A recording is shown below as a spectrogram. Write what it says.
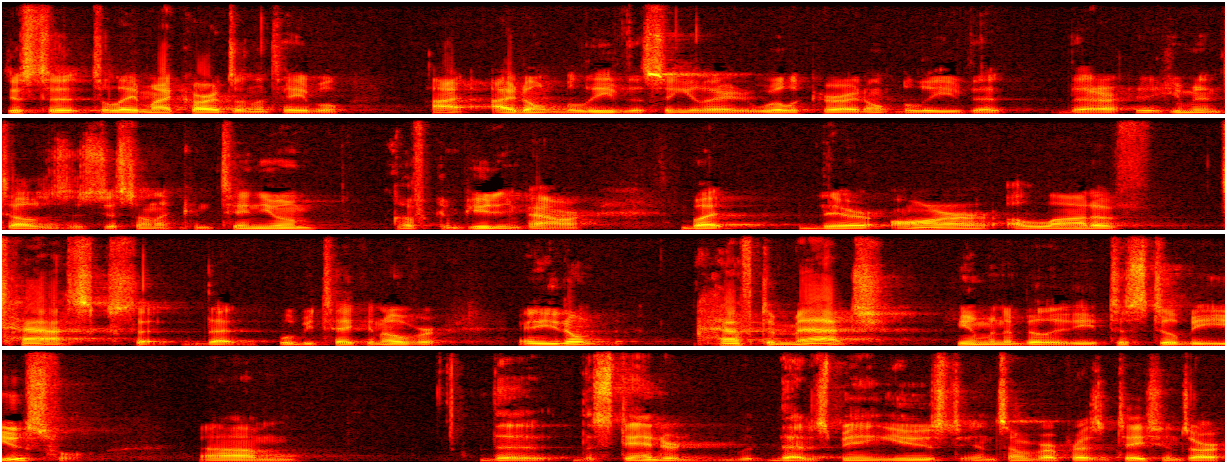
Just to, to lay my cards on the table, I, I don't believe the singularity will occur. I don't believe that, that our, human intelligence is just on a continuum of computing power. But there are a lot of tasks that, that will be taken over. And you don't have to match human ability to still be useful. Um, the, the standard that is being used in some of our presentations are,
